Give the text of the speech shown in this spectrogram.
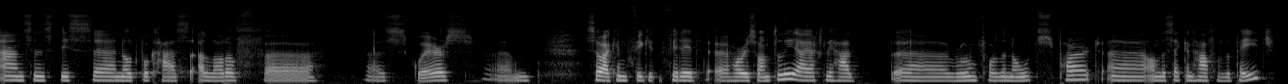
and since this notebook has a lot of squares. Um, so I can fit, fit it uh, horizontally. I actually had uh, room for the notes part uh, on the second half of the page.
